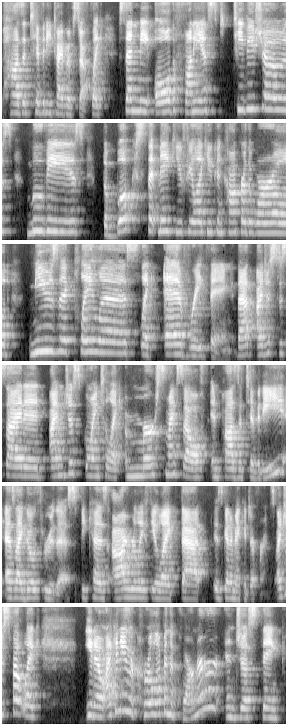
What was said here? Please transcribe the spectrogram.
positivity type of stuff. Like send me all the funniest TV shows, movies, the books that make you feel like you can conquer the world, music, playlists, like everything. That I just decided I'm just going to like immerse myself in positivity as I go through this because I really feel like that is going to make a difference. I just felt like you know, I can either curl up in the corner and just think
